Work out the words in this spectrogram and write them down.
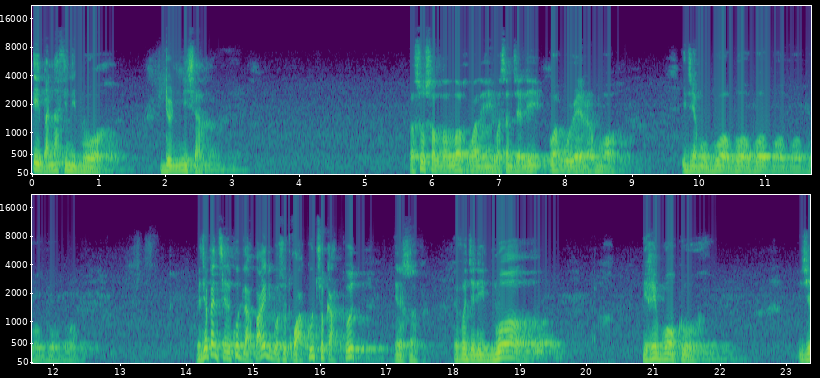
Et ben, on fini boire. Donne-ni ça. Rasul sallallahu alayhi wa sallam, j'ai dit, on. Il dit, on boire, boire, boire, boire, boire, boire, boire, boire. Mais j'ai peine c'est le coup là, pareil il boit sur trois coups, sur quatre coups, il reste. Il faut dire bois. Il reboit encore. Il dit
